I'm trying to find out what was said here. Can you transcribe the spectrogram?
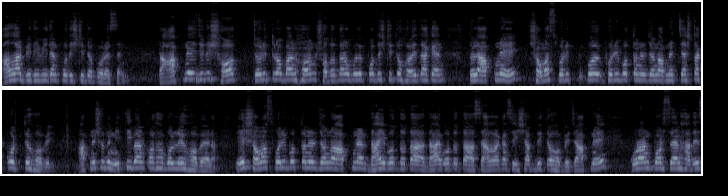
আল্লাহর বিধিবিধান প্রতিষ্ঠিত করেছেন। তা আপনি যদি সৎ, চরিত্রবান হন, সততার উপরে প্রতিষ্ঠিত হয়ে থাকেন, তাহলে আপনি সমাজ পরিবর্তনের জন্য আপনার চেষ্টা করতে হবে। আপনি শুধু নীতিবান কথা বললে হবে না। এই সমাজ পরিবর্তনের জন্য আপনার দায়বদ্ধতা দায়বদ্ধতা আছে। আল্লাহর কাছে হিসাব দিতে হবে যে আপনি কোরআন পড়ছেন, হাদিস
